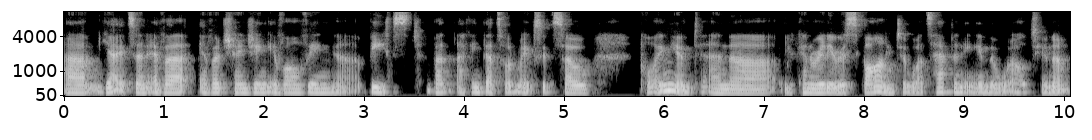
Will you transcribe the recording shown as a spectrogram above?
um, yeah, it's an ever, ever changing, evolving uh, beast. But I think that's what makes it so poignant and uh, you can really respond to what's happening in the world, you know?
